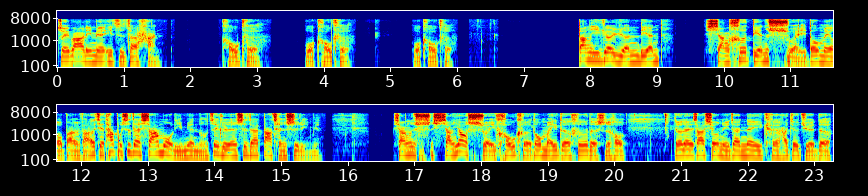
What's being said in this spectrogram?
嘴巴里面一直在喊：“口渴，我口渴，我口渴。”当一个人连想喝点水都没有办法，而且他不是在沙漠里面哦，这个人是在大城市里面，想想要水口渴都没得喝的时候，德雷莎修女在那一刻，她就觉得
